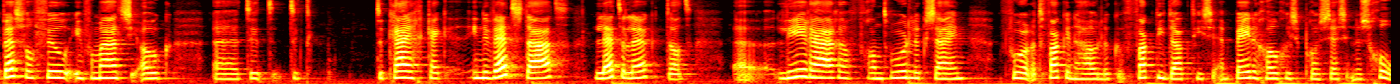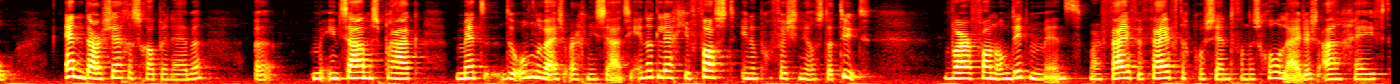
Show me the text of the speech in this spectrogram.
best wel veel informatie ook eh, te, te, te, te krijgen. Kijk, in de wet staat letterlijk dat eh, leraren verantwoordelijk zijn voor het vakinhoudelijke, vakdidactische en pedagogische proces in de school. En daar zeggenschap in hebben uh, in samenspraak met de onderwijsorganisatie. En dat leg je vast in een professioneel statuut. Waarvan op dit moment maar 55% van de schoolleiders aangeeft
